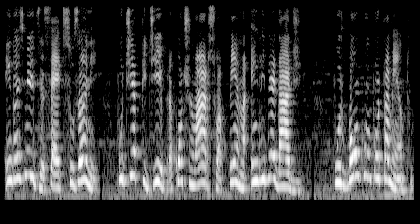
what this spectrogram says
Em 2017, Suzanne podia pedir para continuar sua pena em liberdade, por bom comportamento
